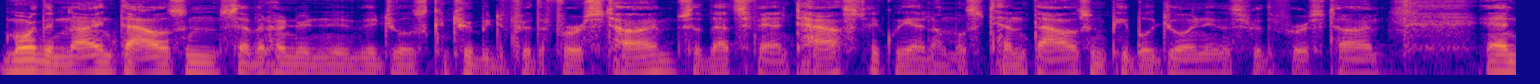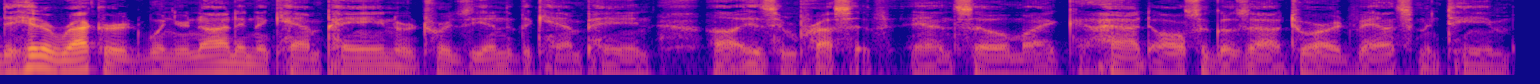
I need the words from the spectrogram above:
More than 9,700 individuals contributed for the first time, so that's fantastic. We had almost 10,000 people joining us for the first time. And to hit a record when you're not in a campaign or towards the end of the campaign uh, is impressive. And so my hat also goes out to our advancement team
